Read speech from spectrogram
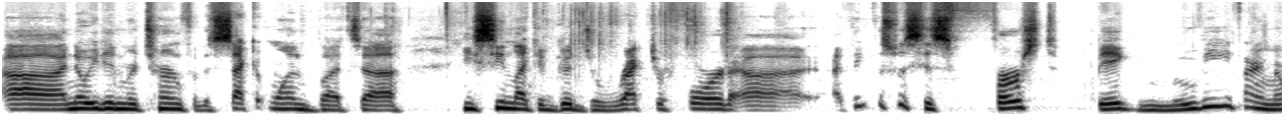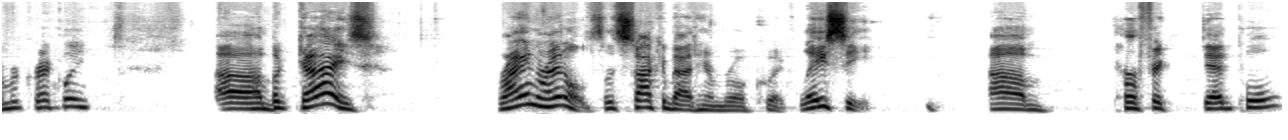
Uh, I know he didn't return for the second one, but uh, he seemed like a good director for it. Uh, I think this was his first big movie, if I remember correctly. but guys, Ryan Reynolds, let's talk about him real quick. Lacey, um, perfect Deadpool.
